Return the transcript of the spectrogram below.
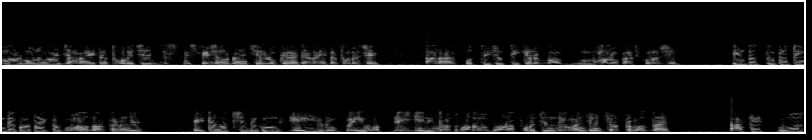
আমার মনে হয় যারা এটা ধরেছে স্পেশাল ব্রাঞ্চের লোকেরা যারা এটা ধরেছে, তারা সত্যি সত্যি ভালো কাজ করেছে। কিন্তু দুটো তিনটে কথা একটু বলা দরকার আছে। এইটা হচ্ছে দেখুন, এই লোক, এই যিনি ধরা ধরা পড়েছেন দেবাঞ্জন চট্টোপাধ্যায়, তাকে ক্লোজ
